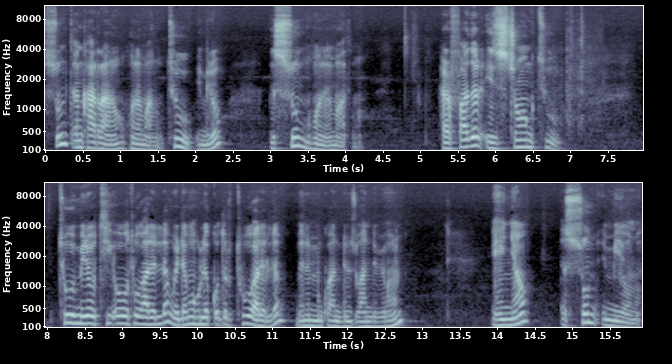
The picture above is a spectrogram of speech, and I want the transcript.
እሱም ጠንካራ ነው ሆነ ማለት ነው። too የሚለው እሱም ሆነ ማለት ነው። her father is strong too too የሚለው T O to አይደለም፣ ወይ ደግሞ ሁለት ቁጥር two አይደለም። ምንም እንኳን ድምፁ አንድ ቢሆንም ይሄኛው እሱም የሚለው ነው።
